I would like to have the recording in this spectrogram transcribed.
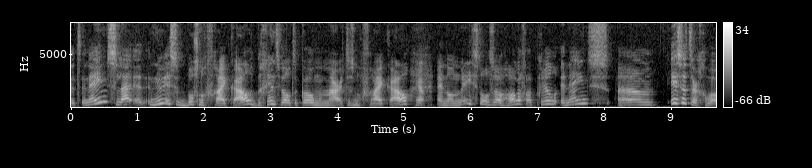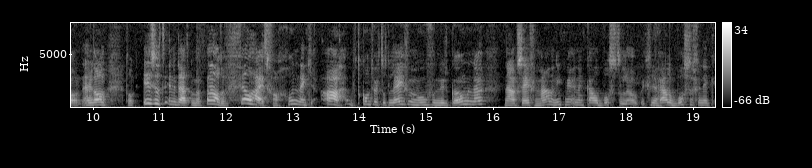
het ineens. eh, Nu is het bos nog vrij kaal. Het begint wel te komen, maar het is nog vrij kaal. Ja. En dan meestal zo half april ineens ehm, is het er gewoon. En Ja. dan, dan is het inderdaad een bepaalde felheid van groen. Dan denk je, ah, het komt weer tot leven. We hoeven nu de komende, nou, zeven maanden niet meer in een kaal bos te lopen. Ik vind kale bossen vind ik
